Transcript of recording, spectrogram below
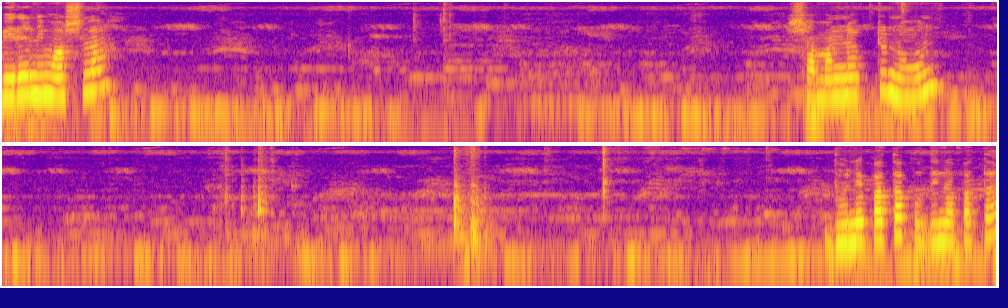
বিরিয়ানি মশলা। সামান্য একটু নুন। ধনে পাতা পুদিনা পাতা।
